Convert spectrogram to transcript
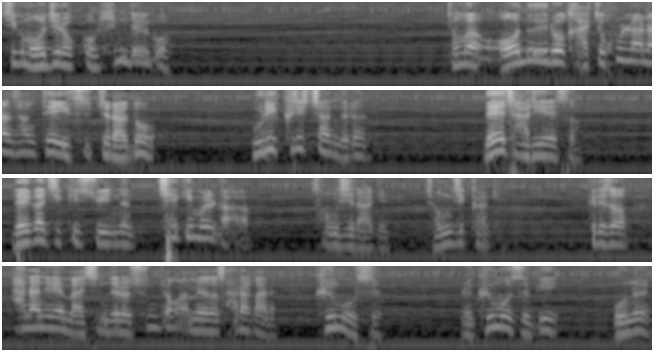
지금 어지럽고 힘들고 정말 어느로 같이 혼란한 상태에 있을지라도 우리 크리스찬들은 내 자리에서 내가 지킬 수 있는 책임을 다하고 성실하게 정직하게 그래서 하나님의 말씀대로 순종하면서 살아가는 그 모습 그 모습이 오늘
